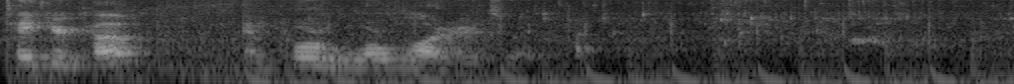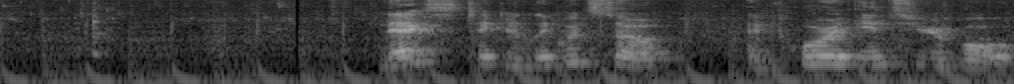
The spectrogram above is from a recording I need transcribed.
Take your cup and pour warm water into it. Next, take your liquid soap and pour it into your bowl.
